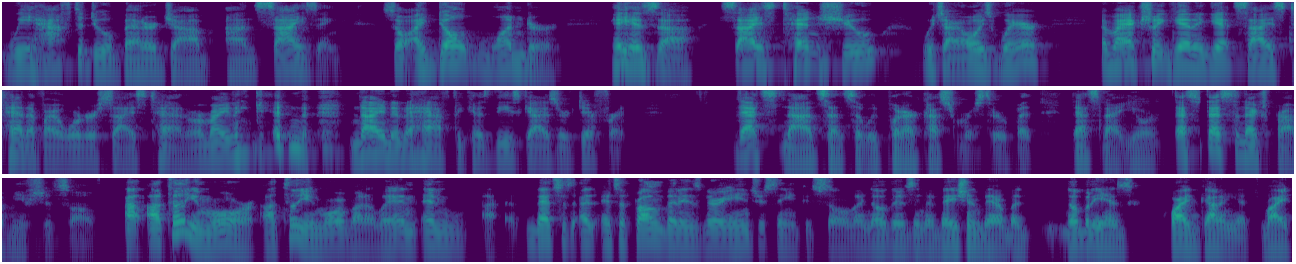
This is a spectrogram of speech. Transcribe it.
we have to do a better job on sizing. So I don't wonder, hey, is a size 10 shoe, which I always wear, am I actually going to get size 10 if I order size 10? Or am I going to get nine and a half because these guys are different? That's nonsense that we put our customers through, but that's not your, that's, that's the next problem you should solve. I'll, tell you more. I'll tell you more, by the way. And, and uh, that's, just, uh, it's a problem that is very interesting to solve. I know there's innovation there, but nobody has quite gotten it right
